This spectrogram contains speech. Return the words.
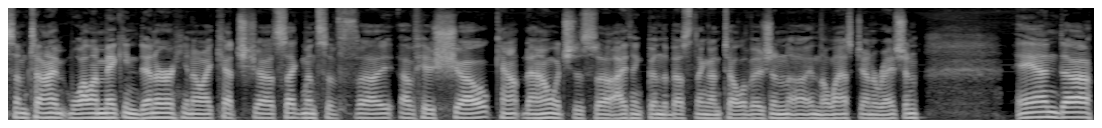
Sometime while I'm making dinner, you know, I catch uh, segments of uh, of his show Countdown, which has uh, I think been the best thing on television uh, in the last generation. And uh,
